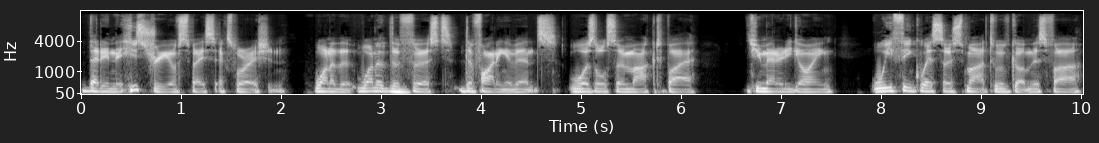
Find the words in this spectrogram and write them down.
that in the history of space exploration, one of the one of the first defining events was also marked by humanity going, we think we're so smart to have gotten this far,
